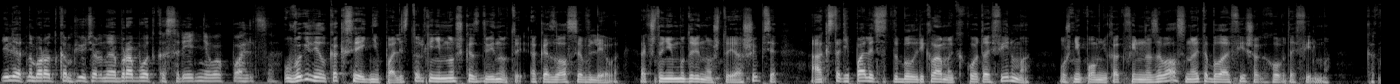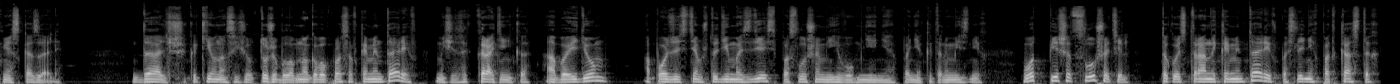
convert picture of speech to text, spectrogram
Или это, наоборот, компьютерная обработка среднего пальца. Выглядел как средний палец, только немножко сдвинутый, оказался влево. Так что не мудрено, что я ошибся. А, кстати, палец это был рекламой какого-то фильма. Уж не помню, как фильм назывался, но это была афиша какого-то фильма, как мне сказали. Дальше, какие у нас еще? Тоже было много вопросов, комментариев. Мы сейчас их кратенько обойдем, а пользуясь тем, что Дима здесь, послушаем его мнение по некоторым из них. Вот пишет слушатель, такой странный комментарий в последних подкастах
